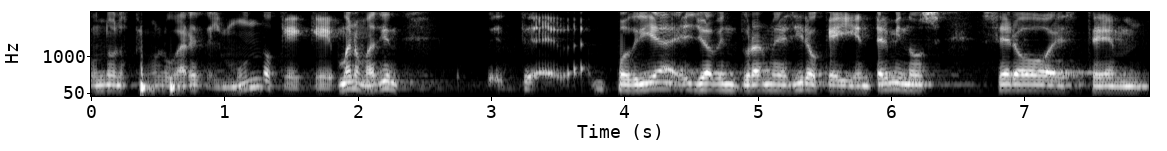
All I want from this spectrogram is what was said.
uno de los primeros lugares del mundo que, que bueno, más bien eh, podría yo aventurarme a decir, ok, en términos cero este,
